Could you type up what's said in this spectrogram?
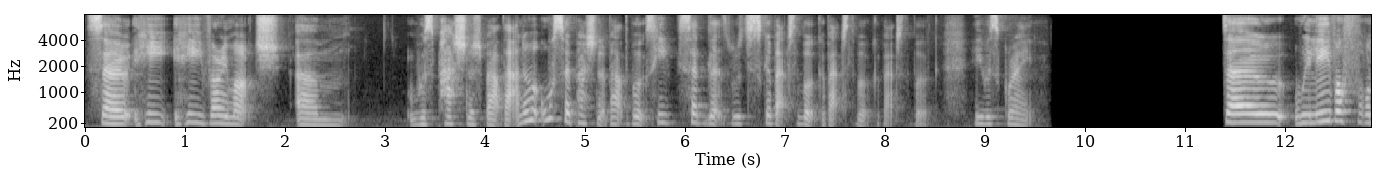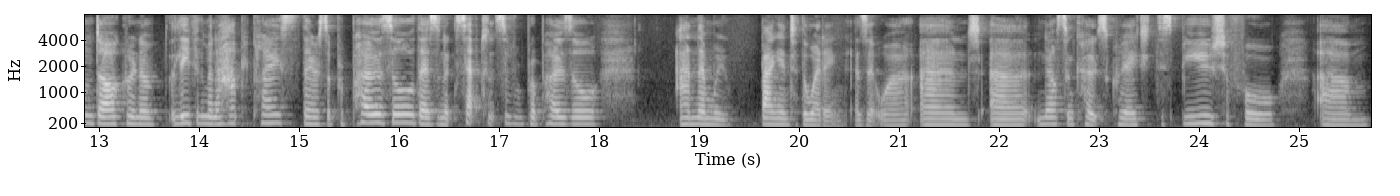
so he he very much um, was passionate about that, and also passionate about the books. He said, "Let's we'll just go back to the book, go back to the book, go back to the book." He was great. So we leave off on Darker and leaving them in a happy place. There's a proposal, there's an acceptance of a proposal, and then we bang into the wedding, as it were. And uh, Nelson Coates created this beautiful um,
